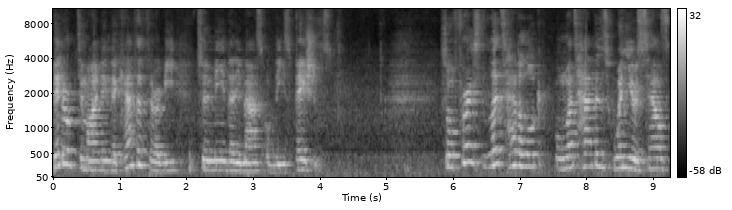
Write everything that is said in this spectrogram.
better optimizing the cancer therapy to meet the demands of these patients. So first, let's have a look on what happens when your cells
